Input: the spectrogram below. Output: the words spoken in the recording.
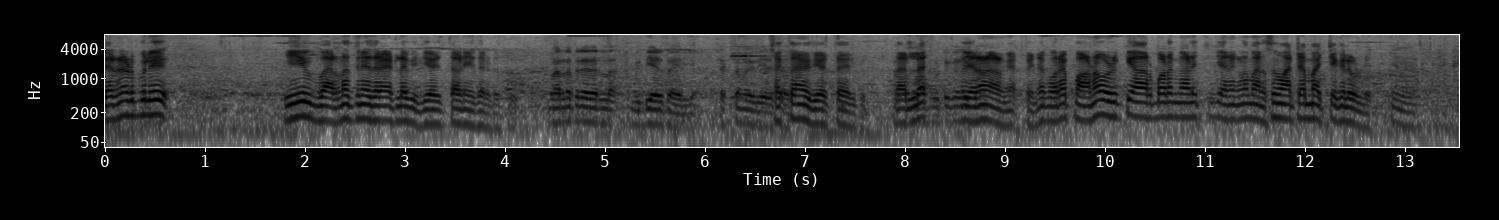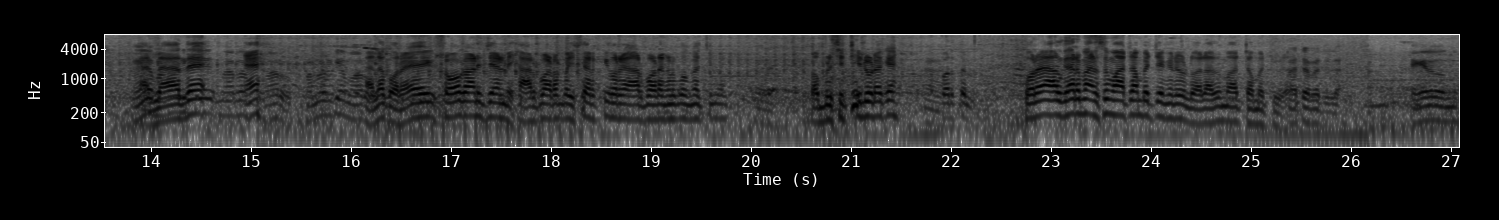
തെരഞ്ഞെടുപ്പിൽ ഈ ഭരണത്തിനെതിരായിട്ടുള്ള വിധിയെഴുത്താണ് ഈ തെരഞ്ഞെടുപ്പ്. ഭരണത്തിനെതിരുള്ള വിധിയെഴുത്തായിരിക്കും. ശക്തമായ വിധിയെഴുത്ത് ശക്തമായ വിധിയെഴുത്തായിരിക്കും. നല്ല ജനങ്ങളാണ് പിന്നെ കുറേ പണം ഒഴുക്കി ആർഭാടം കാണിച്ച് ജനങ്ങളെ മനസ്സ് മാറ്റാൻ പറ്റിയെങ്കിലേ ഉള്ളൂ. അല്ലാതെ? അല്ല കുറേ ഷോ കാണിച്ചാണ്ട് ആർഭാടം പൈസ ഇറക്കി കുറേ ആർഭാടങ്ങൾ പൊങ്ങച്ചു പബ്ലിസിറ്റിയിലൂടെയൊക്കെ കുറേ ആൾക്കാർ മനസ്സ് മാറ്റാൻ പറ്റിയെങ്കിലേ ഉള്ളൂ. അല്ലാതെ മാറ്റാൻ പറ്റില്ല മാറ്റാൻ പറ്റില്ല. എങ്ങനെ തോന്നുന്നു?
